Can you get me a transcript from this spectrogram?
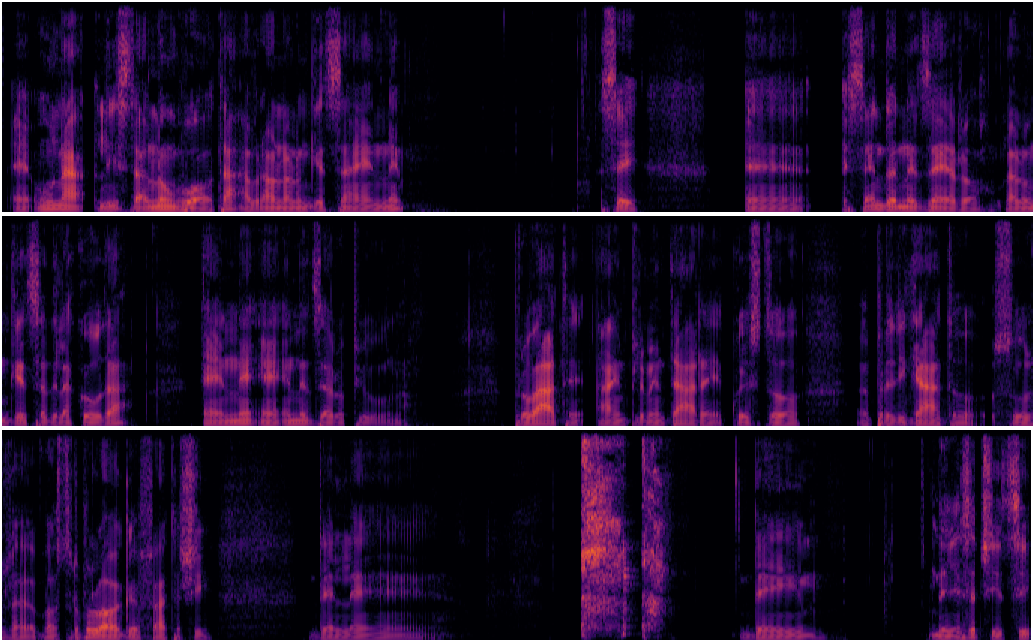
eh, una lista non vuota avrà una lunghezza n se eh, essendo n0 la lunghezza della coda, n è n0 più 1. Provate a implementare questo eh, predicato sul vostro prolog, fateci delle, dei, degli esercizi,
